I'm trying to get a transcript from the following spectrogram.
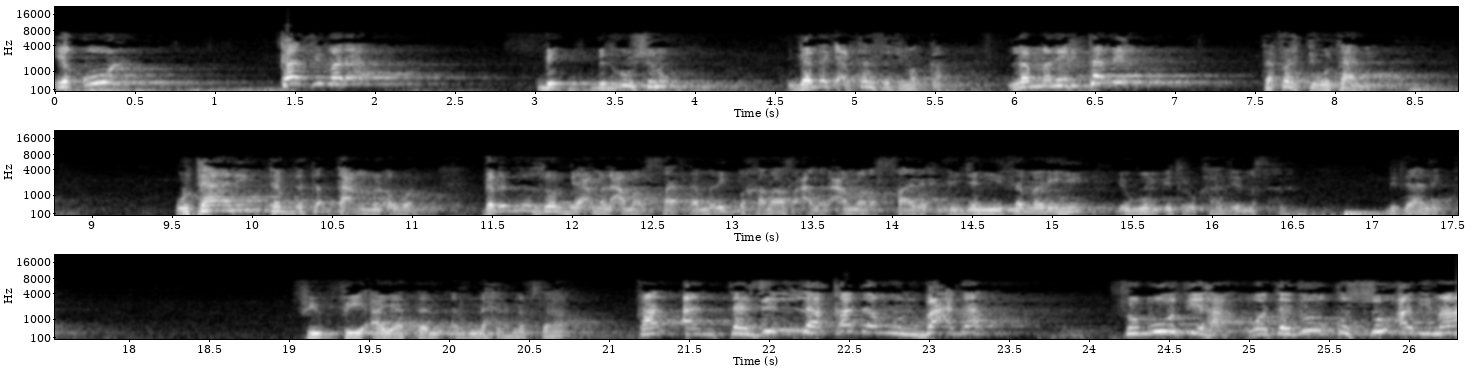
يقول كان في مرة بتقول شنو؟ قال لك تنسى في مكة. لما يكتمل تفرتق تاني وتاني تبدأ تعمل من الأول. قال لنا الزول بيعمل عمل صالح. لما يقبل خلاص على العمل الصالح لجني ثمره يقوم يترك هذه المسألة. لذلك في, في آيات النحل نفسها؟ قال أن تزل قدم بعد ثبوتها وتذوق السوء بما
